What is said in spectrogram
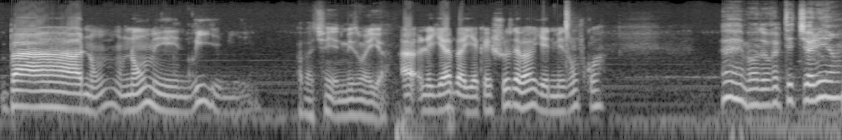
Bah, non, non, mais oui. mais- Ah, bah, tiens, il y a une maison, les gars. Ah, les gars, bah, il y a quelque chose là-bas, il y a une maison, je crois. Eh, bah, on devrait peut-être y aller, hein.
